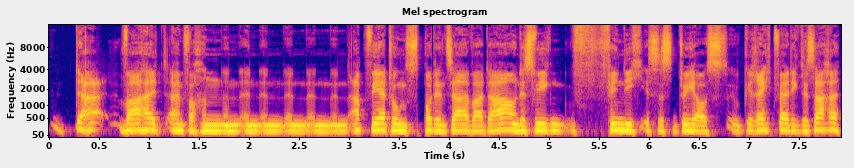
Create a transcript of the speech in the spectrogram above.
da war halt einfach ein, ein, ein, ein, Abwertungspotenzial war da und deswegen finde ich, ist es durchaus gerechtfertigte Sache.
